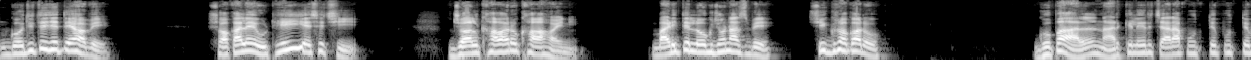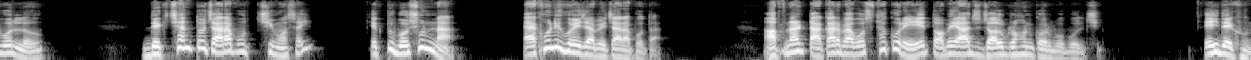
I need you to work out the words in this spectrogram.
গদিতে যেতে হবে। সকালে উঠেই এসেছি, জল খাওয়ারও খাওয়া হয়নি। বাড়িতে লোকজন আসবে, শীঘ্র করো। গোপাল নারকেলের চারা পুঁততে পুঁততে বলল, দেখছেন তো চারা পুঁতছি মশাই, একটু বসুন না, এখনই হয়ে যাবে চারা পোতা। আপনার টাকার ব্যবস্থা করে তবে আজ জল গ্রহণ করব বলছি। এই দেখুন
